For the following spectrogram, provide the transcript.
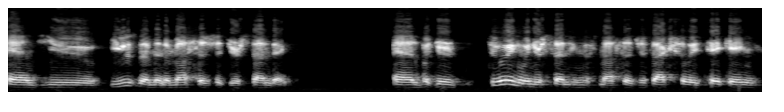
and you use them in a message that you're sending. And what you're doing when you're sending this message is actually taking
